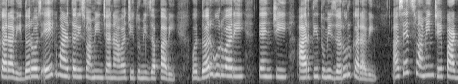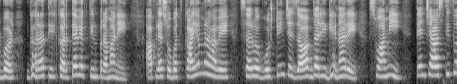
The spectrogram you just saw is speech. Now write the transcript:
करावी. दररोज एक माळ तरी स्वामींच्या नावाची तुम्ही जपावी व दर गुरुवारी त्यांची आरती तुम्ही जरूर करावी. असेच स्वामींचे पाठबळ घरातील कर्त्या व्यक्तींप्रमाणे आपल्यासोबत कायम राहावे सर्व गोष्टींचे जबाबदारी घेणारे स्वामी त्यांचे अस्तित्व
